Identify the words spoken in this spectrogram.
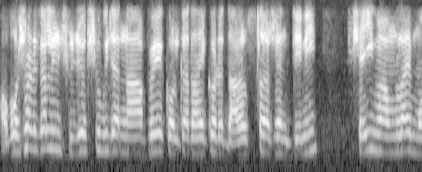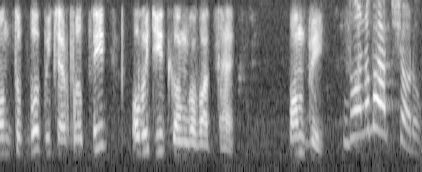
অবসরকালীন সুযোগ সুবিধা না পেয়ে কলকাতা হাইকোর্টে দ্বারস্থ আসেন তিনি। সেই মামলায় মন্তব্য বিচারপতি অভিজিৎ গঙ্গোপাধ্যায়। পম্পি। ধন্যবাদ, স্বরূপ।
